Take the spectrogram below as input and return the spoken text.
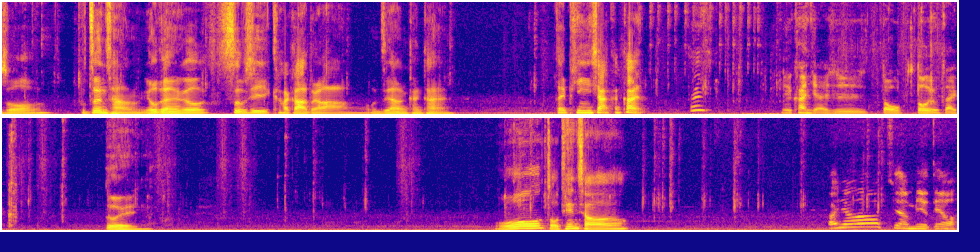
说不正常，有可能就是不是卡卡的啦。我们这样看看，再拼一下看看。因为看起来是都都有在卡，对，哦，走天桥，哎呀，竟然没有掉，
